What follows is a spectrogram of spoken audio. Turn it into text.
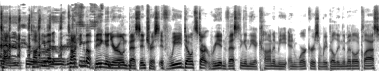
talk- sure. talking about it, talking about being in your own best interest. If we don't start reinvesting in the economy and workers and rebuilding the middle class,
